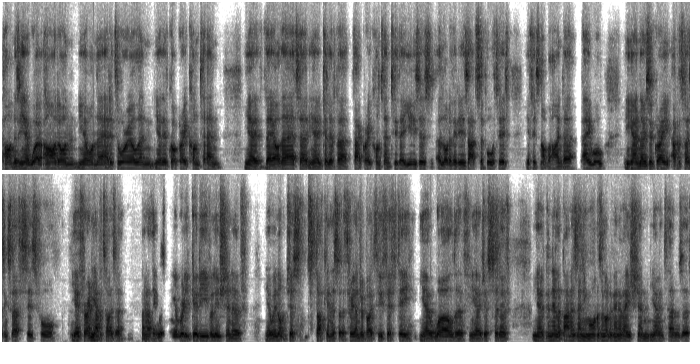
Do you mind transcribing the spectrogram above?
partners, you know, work hard on you know on their editorial, and you know they've got great content. You know, they are there to you know deliver that great content to their users. A lot of it is ad supported if it's not behind a paywall. You know, and those are great advertising surfaces for you know for any advertiser. And I think we're seeing a really good evolution of you know we're not just stuck in the sort of 300 by 250 you know world of you know just sort of you know vanilla banners anymore. There's a lot of innovation, you know, in terms of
